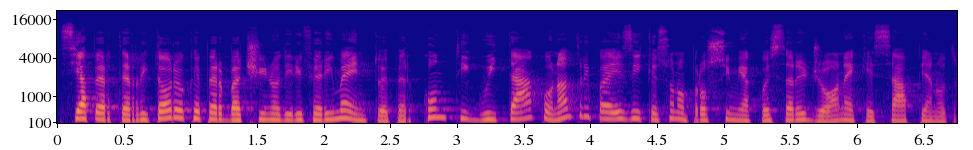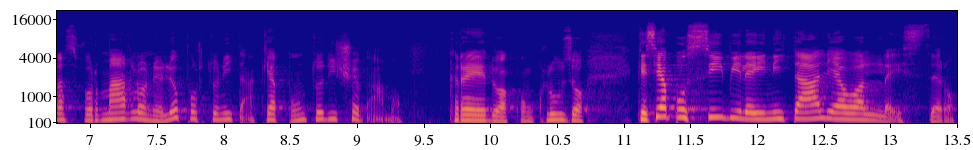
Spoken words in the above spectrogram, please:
sia per territorio che per bacino di riferimento e per contiguità con altri paesi che sono prossimi a questa regione e che sappiano trasformarlo nelle opportunità che appunto dicevamo. Credo, ha concluso, che sia possibile in Italia o all'estero.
